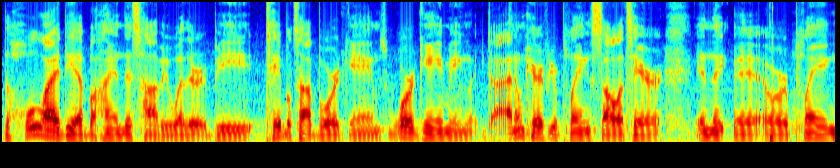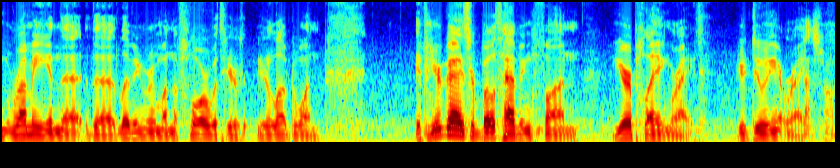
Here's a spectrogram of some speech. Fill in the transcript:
The whole idea behind this hobby, whether it be tabletop board games, war gaming, I don't care if you're playing solitaire in the uh, or playing rummy in the, the living room on the floor with your your loved one. If you guys are both having fun, you're playing right. You're doing it right. That's right.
